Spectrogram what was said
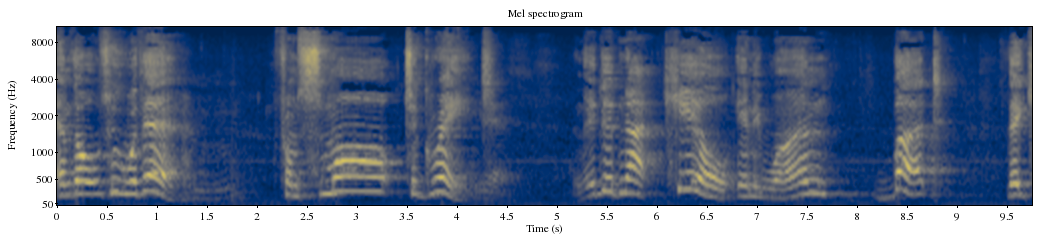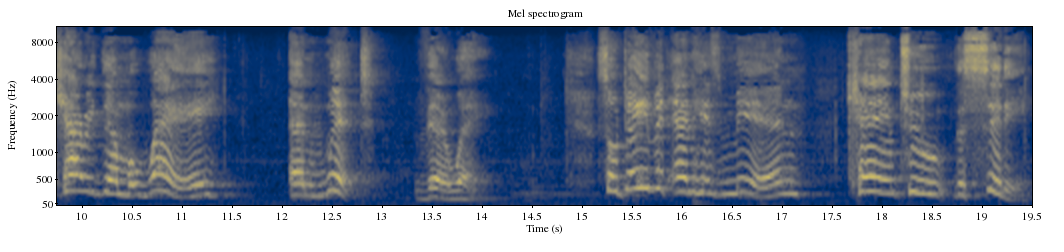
and those who were there from small to great. They did not kill anyone, but they carried them away and went their way. So David and his men came to the city,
